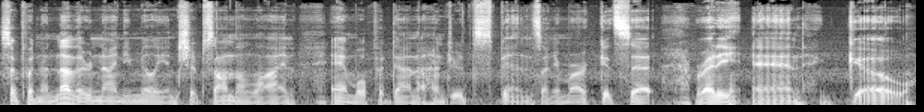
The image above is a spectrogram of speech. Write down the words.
So putting another 90 million chips on the line, and we'll put down 100 spins on your mark. Get set, ready, and go.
